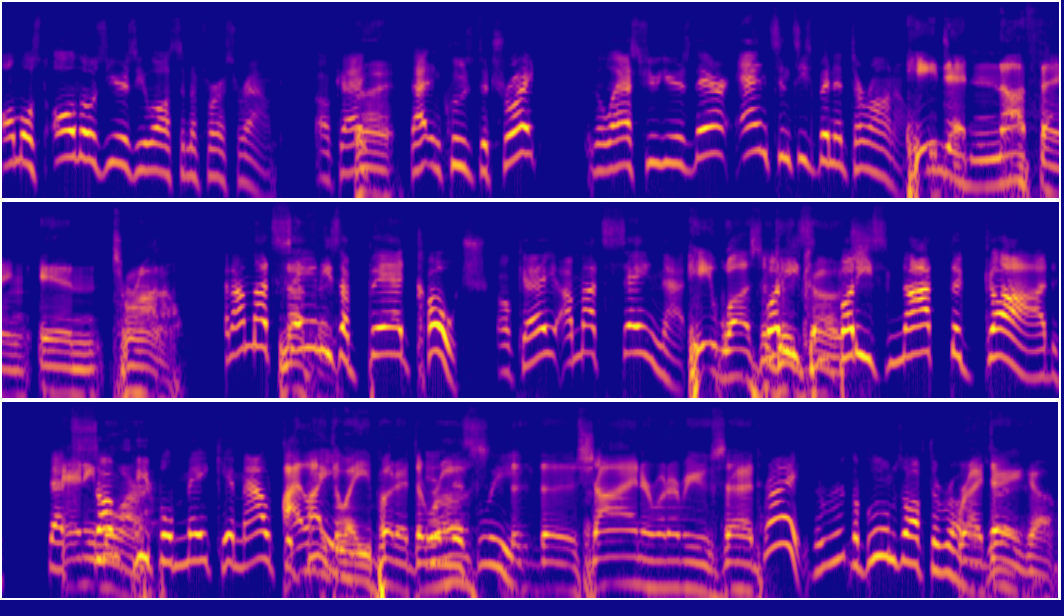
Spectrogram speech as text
almost all those years he lost in the first round. Okay, Right. that includes Detroit, the last few years there, and since he's been in Toronto. He did nothing in Toronto. And I'm not saying Nothing. he's a bad coach. Okay, I'm not saying that. He was a but good he's coach. but he's not the god that Anymore. some people make him out to I like the way you put it. The in rose, this league. the, the shine, or whatever you said. Right, the the blooms off the rose. Right there, you go.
